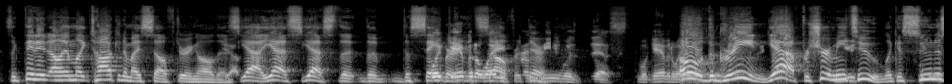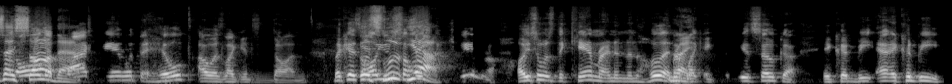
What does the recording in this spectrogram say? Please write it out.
It's like they didn't. I'm like talking to myself during all this. Yeah. Yes. Yes. The the the saber what gave it away right there. me was this. What gave it away? Oh, the this. green. Yeah, for sure. Me you- too. Like as soon as I saw that. black man with the hilt, I was like, it's done because It's all you saw yeah. was the camera. All you saw was the camera and then the hood. And I'm Right. like, it could be Ahsoka. It could be. Eh, it could be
